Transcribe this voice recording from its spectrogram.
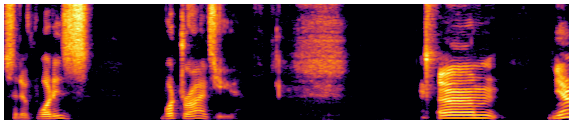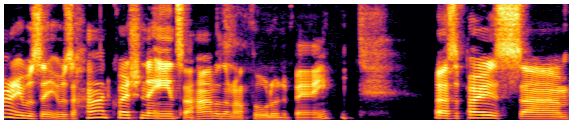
sort of what is what drives you? Um, yeah, it was a, it was a hard question to answer, harder than I thought it'd be. But I suppose um,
